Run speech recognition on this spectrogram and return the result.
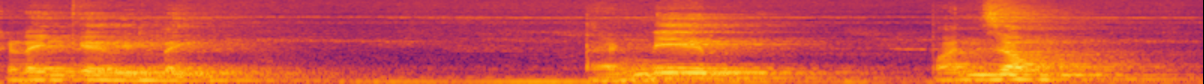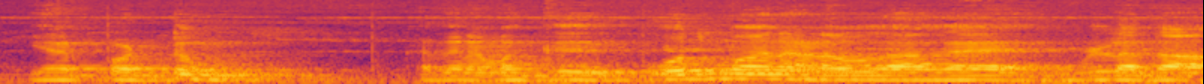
கிடைக்கவில்லை. தண்ணீர் பஞ்சம் ஏற்பட்டும். அது நமக்கு போதுமான அளவாக உள்ளதா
